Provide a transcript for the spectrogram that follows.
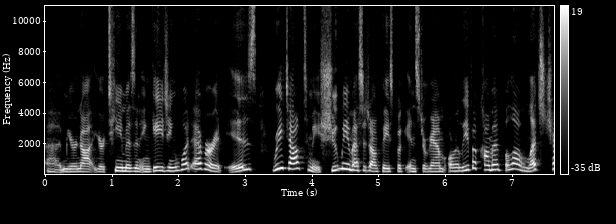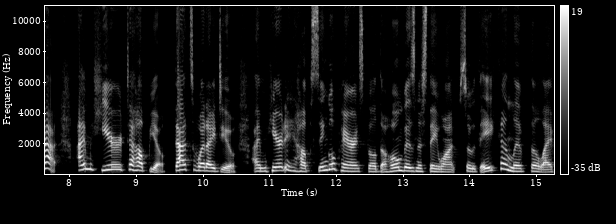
um, you're not your team isn't engaging whatever it is reach out to me. Shoot me a message on facebook instagram or leave a comment below. And let's chat. I'm here to help you. That's what i do. I'm here to help single parents build the home business they want so they can live the life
